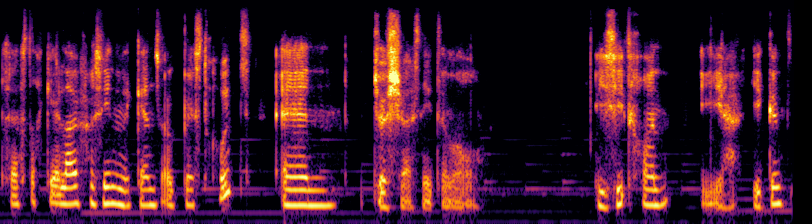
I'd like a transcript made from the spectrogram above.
60 keer live gezien en ik ken ze ook best goed. En Joshua is niet helemaal. Je ziet gewoon, ja, je kunt.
